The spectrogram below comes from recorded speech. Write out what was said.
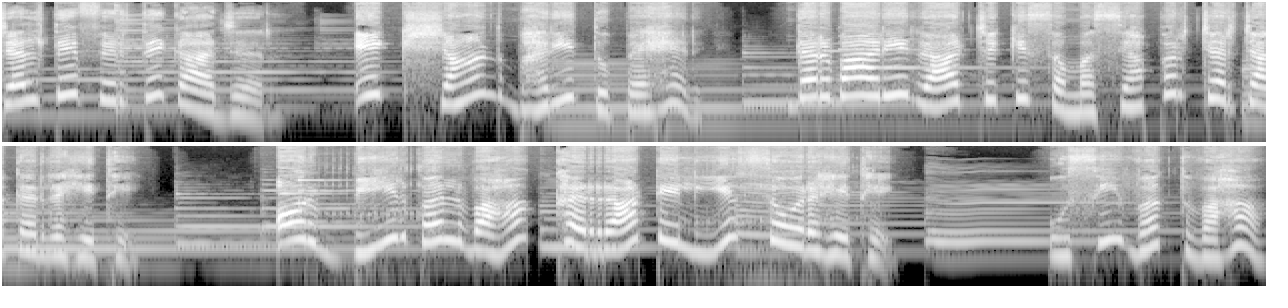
चलते फिरते गाजर। एक शांत भरी दोपहर दरबारी राज्य की समस्या पर चर्चा कर रहे थे और बीरबल वहाँ खर्राटे लिए सो रहे थे। उसी वक्त वहाँ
